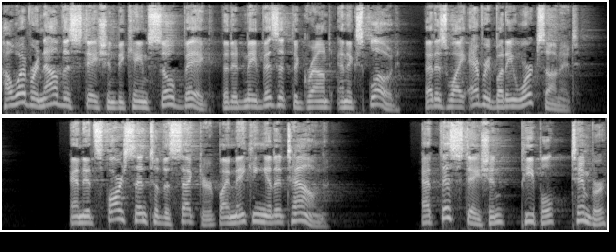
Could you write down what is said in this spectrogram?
However now this station became so big that it may visit the ground and explode, that is why everybody works on it. And it's far sent to the sector by making it a town. At this station, people, timber,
